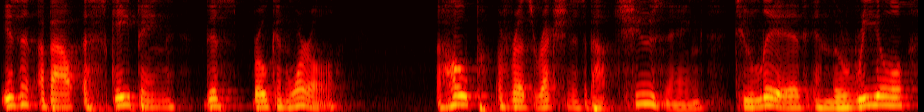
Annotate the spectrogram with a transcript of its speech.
isn't about escaping this broken world. The hope of resurrection is about choosing to live in the real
